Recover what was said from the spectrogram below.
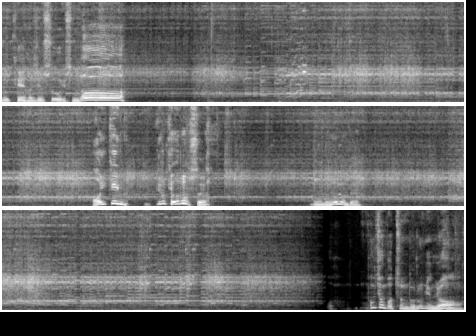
이렇게 하실 수 있습니다. 아, 이 게임 이렇게 어렵어요. 어, 너무 어려운데. 평점 버튼 누르면요.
